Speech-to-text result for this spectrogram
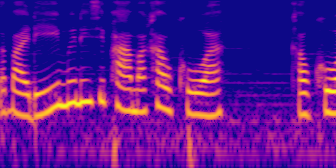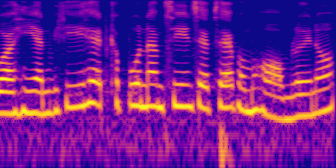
สบายดีมื้อนี้สิพามาเข้าครัว เข้าครัวเฮียนวิธีเฮ็ดข้าวปุ้นน้ำซีนแซ่บๆหอมๆเลยเนาะ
